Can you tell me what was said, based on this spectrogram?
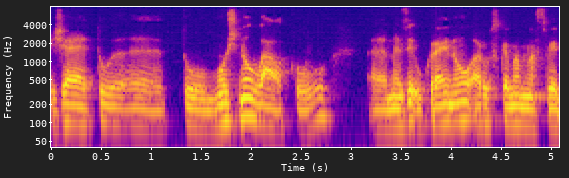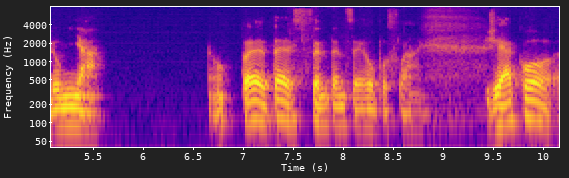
že tu, e, tu možnou válku e, mezi Ukrajinou a Ruskem mám na svědomí já. No, to, je, to je sentence jeho poslání. Že jako,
